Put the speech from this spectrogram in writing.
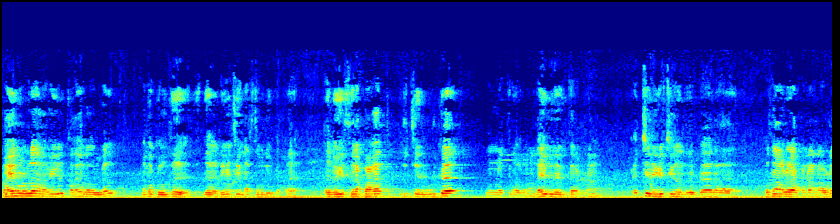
பயனுள்ள வகையில் தலைவர் அவர்கள் நமக்கு வந்து இந்த நிகழ்ச்சியை நடத்த கொண்டிருக்காங்க அது மிக சிறப்பாக புதுச்சேரி முழுக்க நடத்தினார்கள் லைப்ரரி திறக்கணும். கட்சி நிகழ்ச்சிகள் என்ற பேர் பிறந்தநாள் விழா கொண்டாடினாவோட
